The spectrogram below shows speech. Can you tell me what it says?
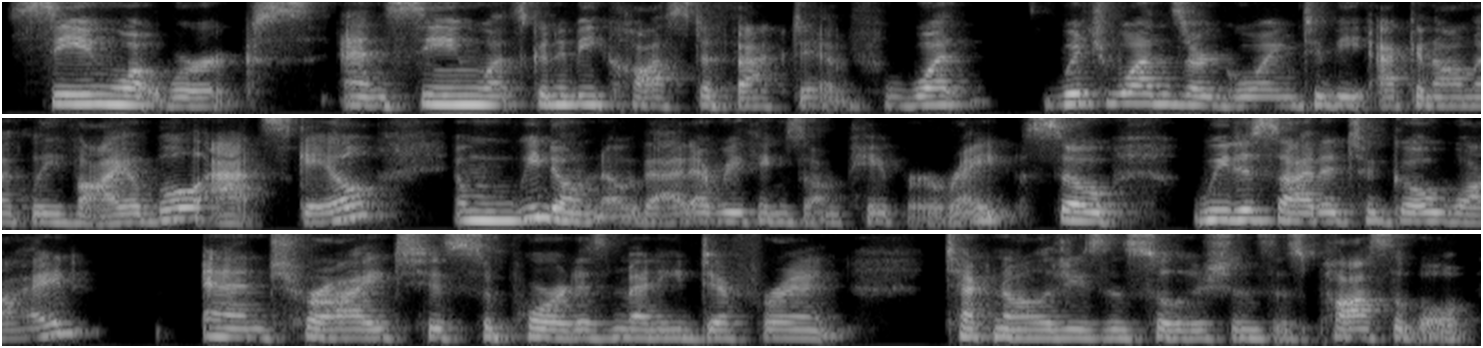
seeing what works and seeing what's going to be cost effective, what which ones are going to be economically viable at scale. And we don't know that. Everything's on paper, right? So we decided to go wide and try to support as many different technologies and solutions as possible.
